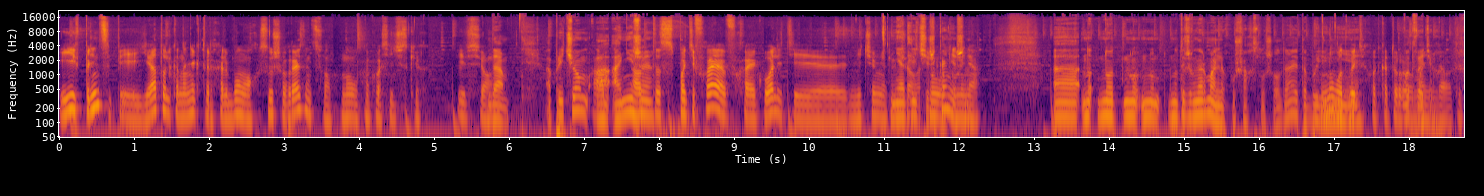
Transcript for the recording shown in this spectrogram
И, в принципе, я только на некоторых альбомах услышал разницу, ну, вот на классических, и все. Да. А причем а, От- они же... От Spotify в High Quality э, ничем не Не отличалось. отличишь, Ну, вот у конечно. меня. а, но, но, но, но- но ты же в нормальных ушах слушал, да? Это были Ну, вот в не- этих вот, которые вот в этих. да, вот эти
